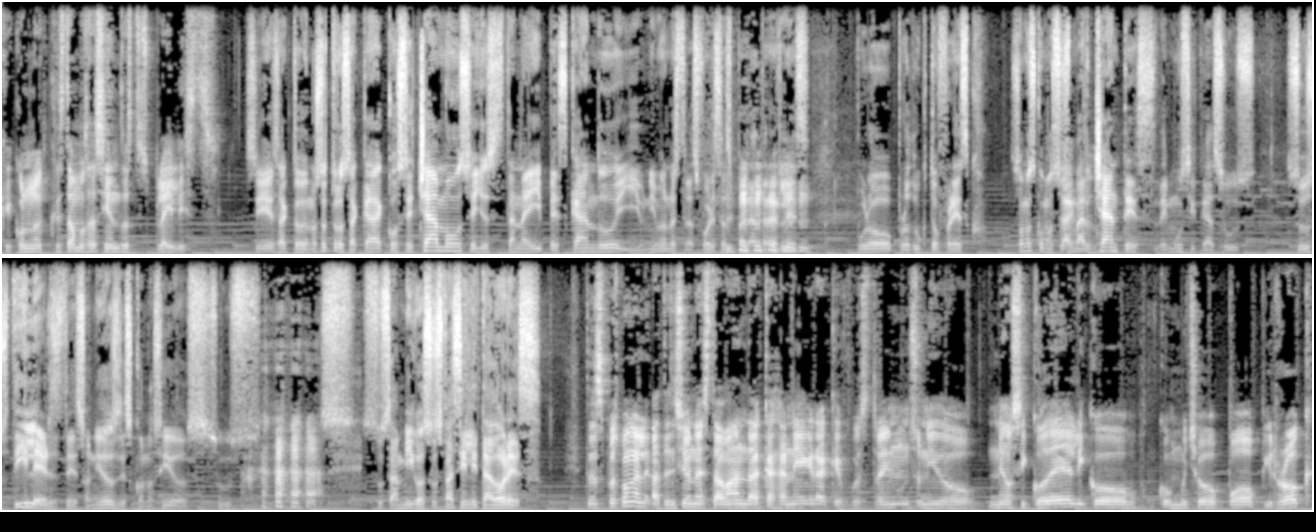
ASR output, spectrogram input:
Que con lo que estamos haciendo estos playlists. Sí, exacto. Nosotros acá cosechamos, ellos están ahí pescando y unimos nuestras fuerzas para traerles puro producto fresco. Somos como sus Exacto. marchantes de música, sus, sus dealers de sonidos desconocidos, sus, sus amigos, sus facilitadores. Entonces, pues pónganle atención a esta banda Caja Negra que pues traen un sonido neopsicodélico con mucho pop y rock.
